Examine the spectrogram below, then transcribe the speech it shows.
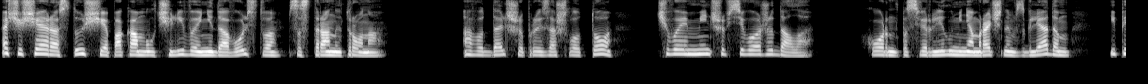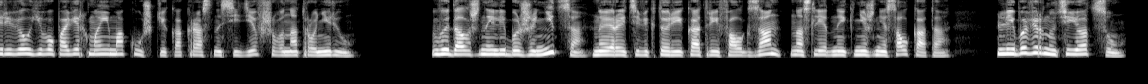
ощущая растущее пока молчаливое недовольство со стороны трона. А вот дальше произошло то, чего я меньше всего ожидала. Хорн посверлил меня мрачным взглядом и перевел его поверх моей макушки, как раз на сидевшего на троне Рю. «Вы должны либо жениться на Эрете Виктории Катрии Фалкзан, наследной княжне Салката, либо вернуть ее отцу.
